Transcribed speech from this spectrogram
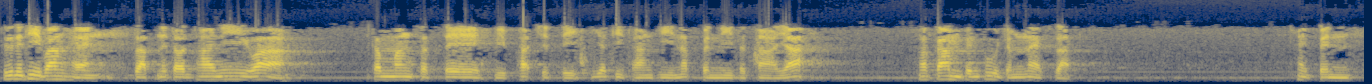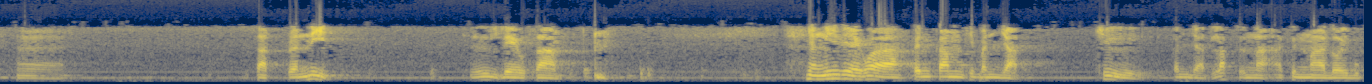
คือในที่บางแห่งสัตว์ในตอนท้ายนี้ว่า กรรมังสเตวิพัชติยติทางทีนับปณีตตายะพระกรรมเป็นผู้จำแนกสัตว์ ให้เป็นสัตว์ประณีตหรือเลวทราม อย่างนี้เรียกว่าเป็นกรรมที่บัญญัติชื่อบัญญัติลักษณะขึ้นมาโดยบุค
